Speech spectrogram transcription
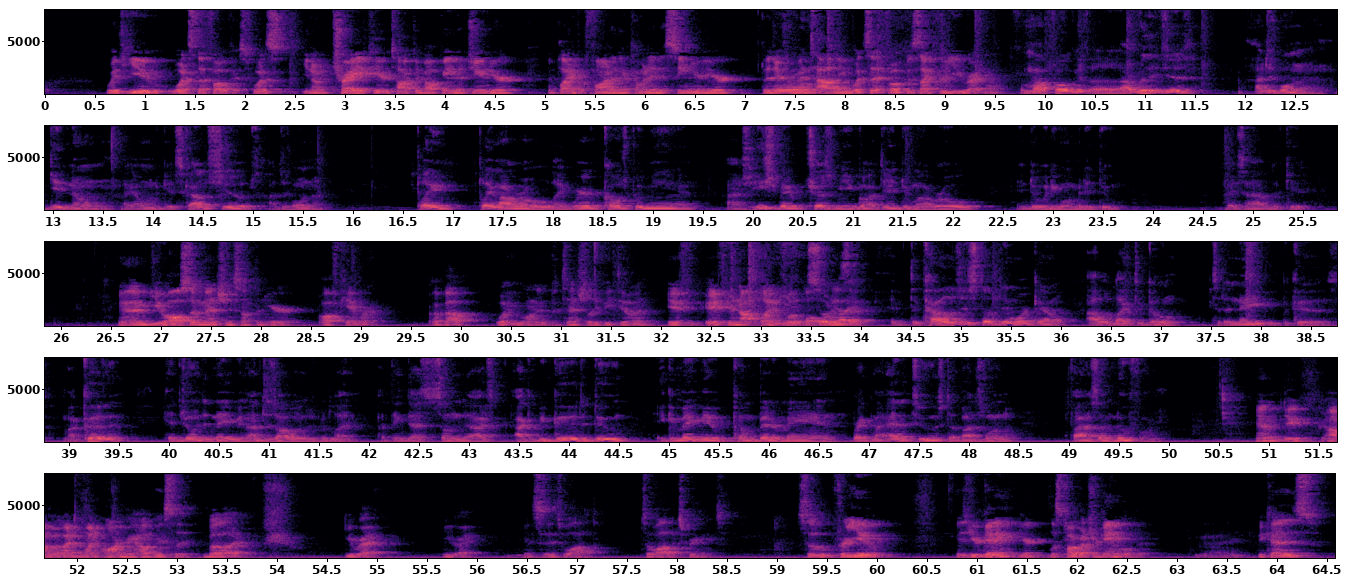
with you, what's the focus? What's you know Trey here talked about being a junior and playing for fun, and then coming into senior year, the different mentality. What's that focus like for you right now? For my focus, uh, I really just, I just want to get known. Like I want to get scholarships. I just want to play play my role. Like wherever coach put me in, I, he should be able to trust me and go out there and do my role and do what he want me to do. That's how I look at it. And you also mentioned something here off camera about what you want to potentially be doing if if you're not playing football. So what is like, it? if the college and stuff didn't work out, I would like to go to the Navy because my cousin had joined the Navy, and I just always was like, I think that's something that I I could be good to do. It can make me become a better man, break my attitude and stuff. I just want to find something new for me. And dude, I, I went army obviously, but like, you're right. You're right. It's it's wild. It's a wild experience. So for you, is you're getting you're let's talk about your game a little bit because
